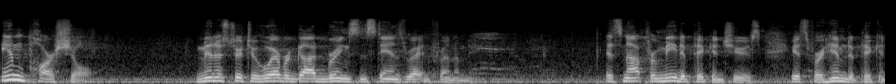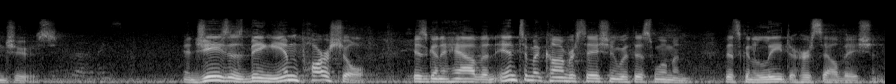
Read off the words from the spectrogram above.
impartial, minister to whoever God brings and stands right in front of me. It's not for me to pick and choose, it's for Him to pick and choose. And Jesus, being impartial, is going to have an intimate conversation with this woman that's going to lead to her salvation.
